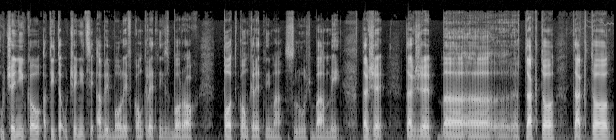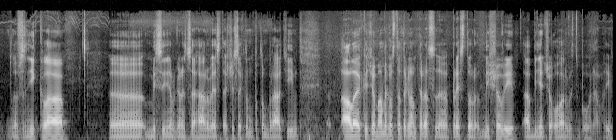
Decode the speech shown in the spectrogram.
učeníkov a títo učeníci, aby boli v konkrétnych zboroch pod konkrétnyma službami. Takže, takže uh, uh, takto, takto vznikla uh, misijní organizace Harvest. Ešte sa k tomu potom vrátim. Ale keďže máme hosta, tak nám teraz uh, priestor Mišovi, aby niečo o Harvestu povedal. Hej?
